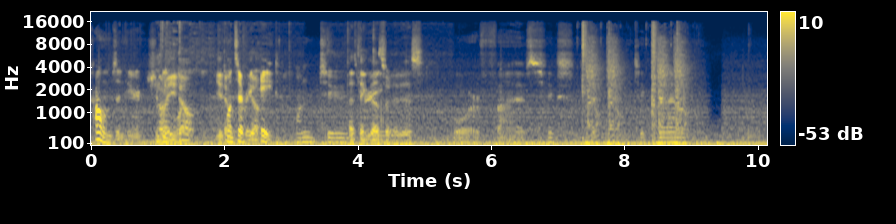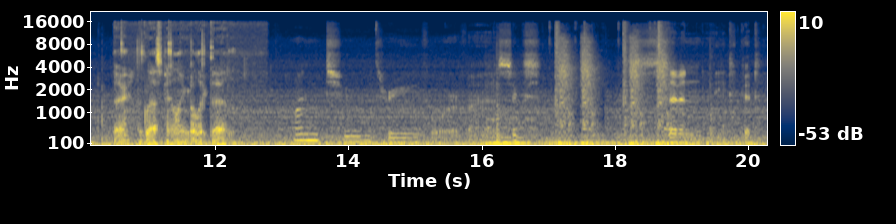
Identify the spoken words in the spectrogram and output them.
columns in here. Should No, you one- don't. You don't. Once every you eight. One, two, I think that's what it is. Four, five, six. Take that out. There, the glass paneling go like that. One, two, three, four, five, six, seven, eight. Good.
